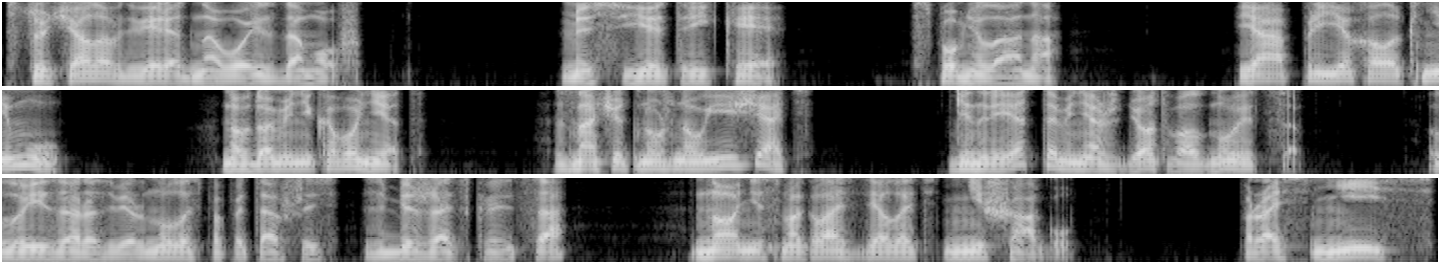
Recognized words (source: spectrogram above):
стучала в дверь одного из домов. «Месье Трике», — вспомнила она, — я приехала к нему, но в доме никого нет. Значит, нужно уезжать. Генриетта меня ждет, волнуется. Луиза развернулась, попытавшись сбежать с крыльца, но не смогла сделать ни шагу. «Проснись!»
